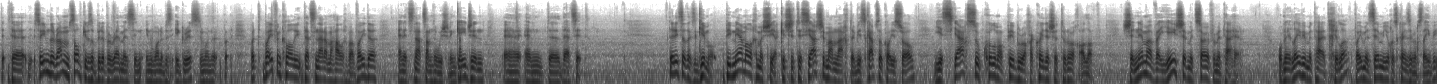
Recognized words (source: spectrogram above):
the, the, so even the Ram himself gives a bit of a remes in, in one of his igris, in one of, but but Ba'ifin Klali, that's not a mahalach avoida, and it's not something we should engage in, uh, and uh, that's it. The Ritza like Gimel. B'mei Malach Mashiach, kishetisyash mamlachta v'yiskapsel kol Yisrael, yisyachsu kulam al pi b'ruach hakodesh olav, shenema vayeshe mitzorah v'metaher. ובני לוי מתי התחילה, ויאמר זה מיוחס כהן זה מיוחס לוי,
